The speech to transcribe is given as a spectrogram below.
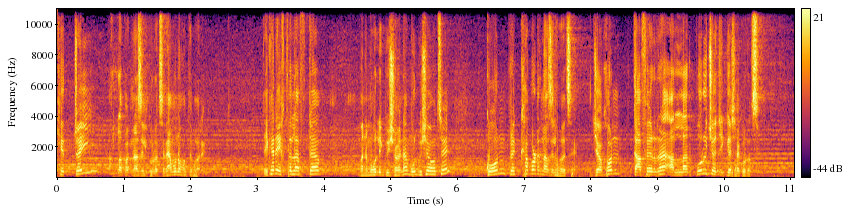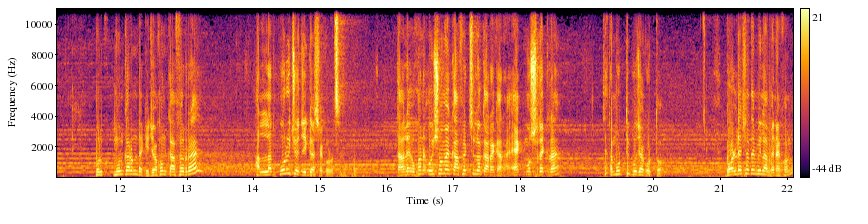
ক্ষেত্রেই আল্লাহ পাক নাজিল করেছেন এমনও হতে পারে। এখানে ইখতলাফটা মানে মৌলিক বিষয় না মূল বিষয় হচ্ছে কোন প্রেক্ষাপটে নাজিল হয়েছে। যখন কাফেররা আল্লাহর পরিচয় জিজ্ঞাসা করেছে। মূল কারণটা কি? যখন কাফেররা আল্লাহর পরিচয় জিজ্ঞাসা করেছে। তাহলে ওখানে ওই সময় কাফের ছিল কারা কারা? এক মোশরেকরা যারা মূর্তি পূজা করতো। ওয়ার্ল্ডের সাথে মিলাবেন এখন।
